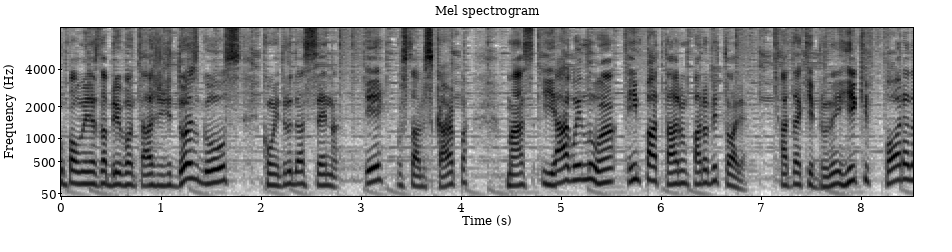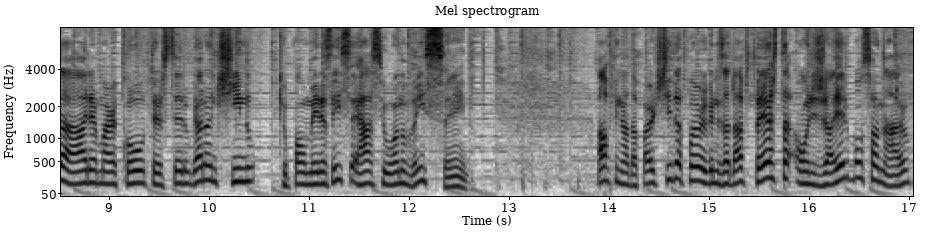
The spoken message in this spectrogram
O Palmeiras abriu vantagem de dois gols com Edu da Senna e Gustavo Scarpa, mas Iago e Luan empataram para o Vitória. Até que Bruno Henrique, fora da área, marcou o terceiro, garantindo que o Palmeiras encerrasse o ano vencendo. Ao final da partida, foi organizada a festa onde Jair Bolsonaro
